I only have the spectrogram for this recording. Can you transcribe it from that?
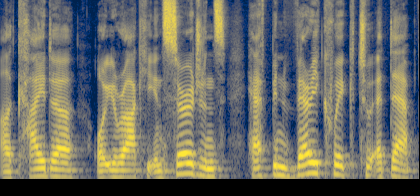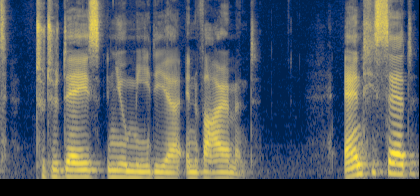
Al-Qaeda or Iraqi insurgents have been very quick to adapt to today's new media environment. And he said,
